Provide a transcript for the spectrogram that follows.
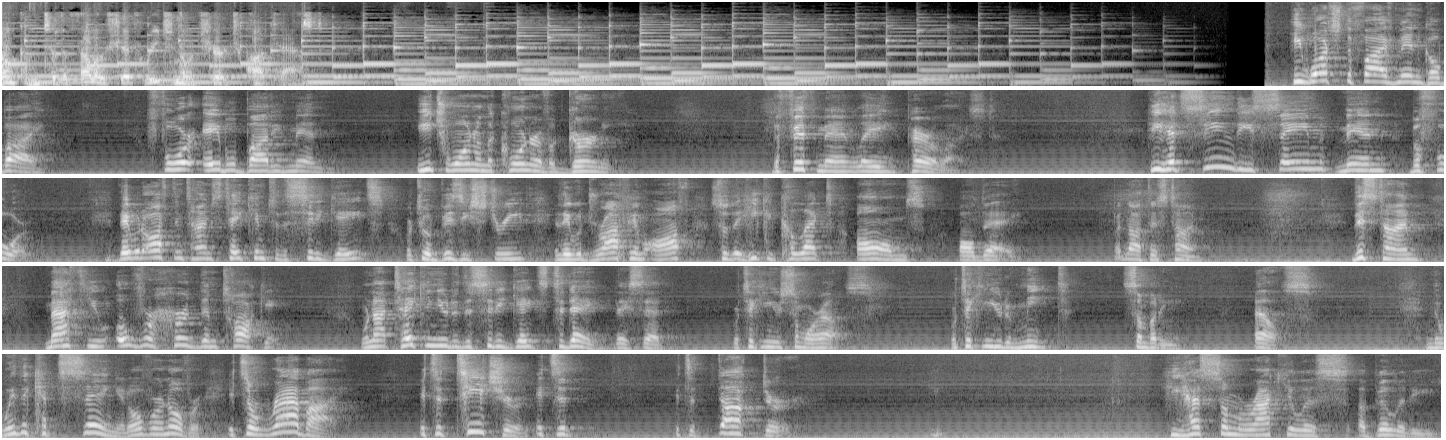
Welcome to the Fellowship Regional Church podcast. He watched the five men go by, four able bodied men, each one on the corner of a gurney. The fifth man lay paralyzed. He had seen these same men before. They would oftentimes take him to the city gates or to a busy street, and they would drop him off so that he could collect alms all day. But not this time. This time, Matthew overheard them talking. We're not taking you to the city gates today, they said. We're taking you somewhere else. We're taking you to meet somebody else. And the way they kept saying it over and over it's a rabbi, it's a teacher, it's a, it's a doctor. He, has some miraculous ability.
